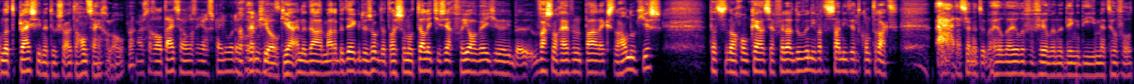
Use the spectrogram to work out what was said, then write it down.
omdat de prijzen hier natuurlijk zo uit de hand zijn gelopen. Maar is toch altijd zo als ergens spelen worden Dat heb je ook, ja, inderdaad. Maar dat betekent dus ook dat als je een hotelletje zegt van, joh, weet je, was nog even een paar extra handdoekjes dat ze dan gewoon keihard zeggen van nou, dat doen we niet, want het staat niet in het contract. Ah, dat zijn natuurlijk wel hele, hele vervelende dingen die je met heel veel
